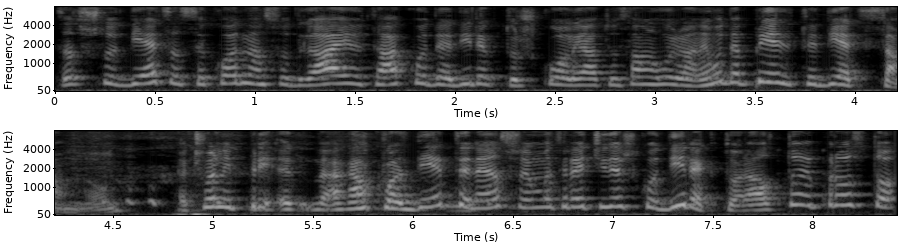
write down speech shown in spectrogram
Zato što djeca se kod nas odgajaju tako da je direktor škole, ja to stalno govorim, nemoj da prijedite djeci sa mnom. Znači oni, pri, ako vas djete ne sluša, nemojte reći ideš kod direktora, ali to je prosto,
